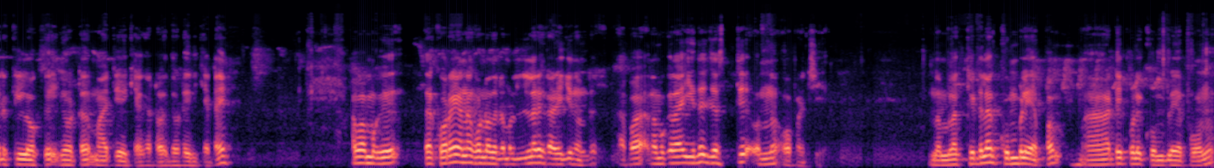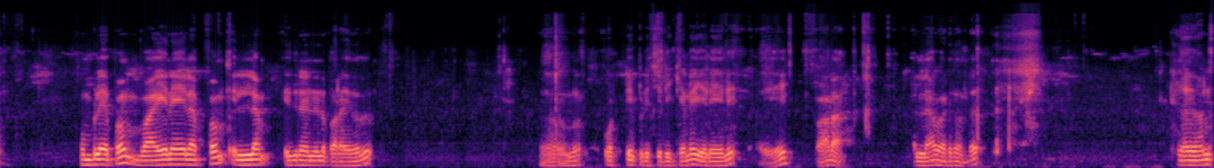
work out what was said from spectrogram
ഇറക്കിൽ ലോക്ക് ഇങ്ങോട്ട് മാറ്റി വയ്ക്കാം കേട്ടോ. ഇതോടെ ഇരിക്കട്ടെ. അപ്പോൾ നമുക്ക് കുറേ എണ്ണം കൊണ്ടുവന്നിട്ട് നമ്മൾ എല്ലാവരും കഴിക്കുന്നുണ്ട്. അപ്പോൾ നമുക്ക് ഇത് ജസ്റ്റ് ഒന്ന് ഓപ്പൺ ചെയ്യാം. നമ്മൾ കിടിലം കുമ്പിളിയപ്പം ആട്ടിപ്പൊളി കുമ്പിളിയപ്പമാണ് കുമ്പിളിയപ്പം വയനയിലപ്പം എല്ലാം ഇതിന് തന്നെയാണ് പറയുന്നത്. ഒന്ന് ഒട്ടി ഇലയിൽ. ഏയ് പാടാ. എല്ലാം വരുന്നുണ്ട്. ഇതാണ്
